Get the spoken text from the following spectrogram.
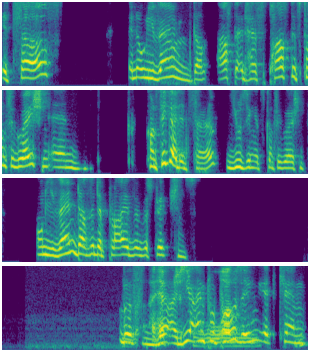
itself, and only then, after it has passed its configuration and configured itself using its configuration, only then does it apply the restrictions. With the idea I'm proposing, one- it can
